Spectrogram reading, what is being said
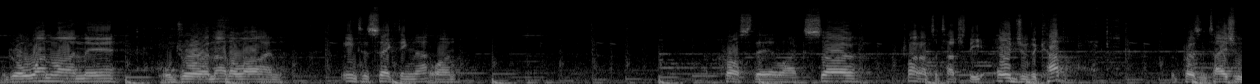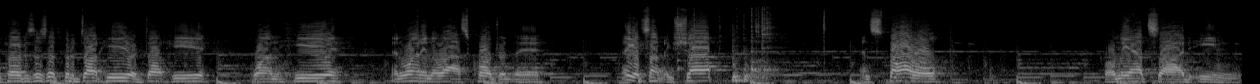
We'll draw one line there, we'll draw another line intersecting that one. Across there like so. Try not to touch the edge of the cup for presentation purposes. Let's put a dot here, a dot here, one here, and one in the last quadrant there. And get something sharp and spiral from the outside in.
